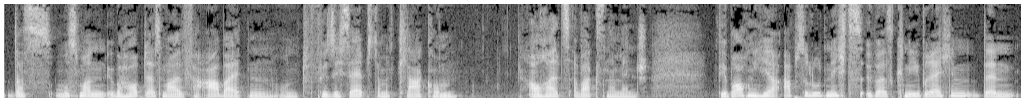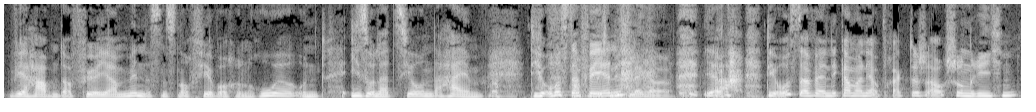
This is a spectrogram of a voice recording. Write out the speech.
das muss man überhaupt erstmal verarbeiten und für sich selbst damit klarkommen. Auch als erwachsener Mensch. Wir brauchen hier absolut nichts übers Knie brechen, denn wir haben dafür ja mindestens noch vier Wochen Ruhe und Isolation daheim. Die Osterferien. nicht länger. ja, die Osterferien, die kann man ja praktisch auch schon riechen.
